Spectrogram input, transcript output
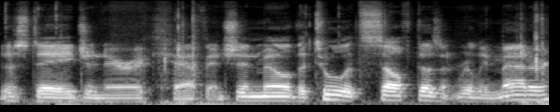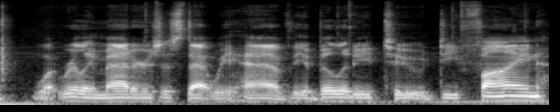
Just a generic half inch end mill. The tool itself doesn't really matter. What really matters is that we have the ability to define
